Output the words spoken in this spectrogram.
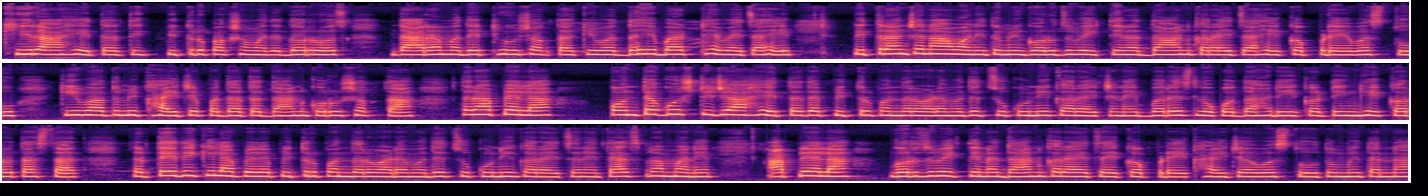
खीर आहे तर ती पितृपक्षामध्ये दररोज दारामध्ये ठेवू शकता किंवा दहीभात ठेवायचा आहे. पित्रांच्या नावाने तुम्ही गरजू व्यक्तींना दान करायचं आहे कपडे वस्तू किंवा तुम्ही खायचे पदार्थ दान करू शकता. तर आपल्याला कोणत्या गोष्टी ज्या आहेत तर त्या पितृपंधरवाड्यामध्ये चुकूनही करायचे नाही. बरेच लोक दाढी कटिंग हे करत असतात तर ते देखील आपल्याला पितृपंधरवाड्यामध्ये चुकूनही करायचं नाही. त्याचप्रमाणे आपल्याला गरजू व्यक्तींना दान करायचं आहे कपडे खायच्या वस्तू तुम्ही त्यांना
